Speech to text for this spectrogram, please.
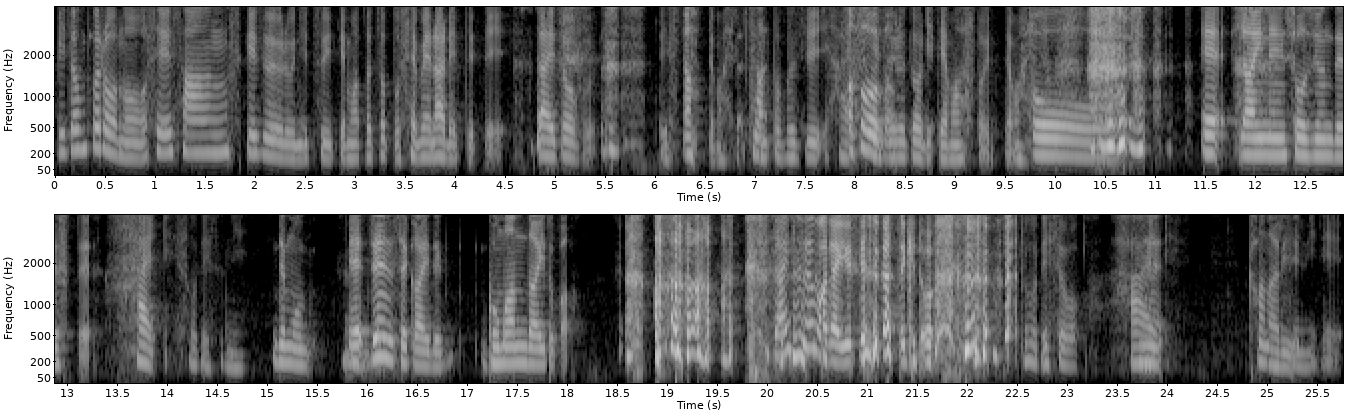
ビジョンプロの生産スケジュールについてまたちょっと責められてて 大丈夫 ですって言ってました。ちゃんと無事、はい、スケジュール通り出ますと言ってました。おー え、来年初旬ですって。はい、そうですね。でも、え、全世界で5万台とか。台数までは言ってなかったけど、どうでしょう。はい。ねかなり。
